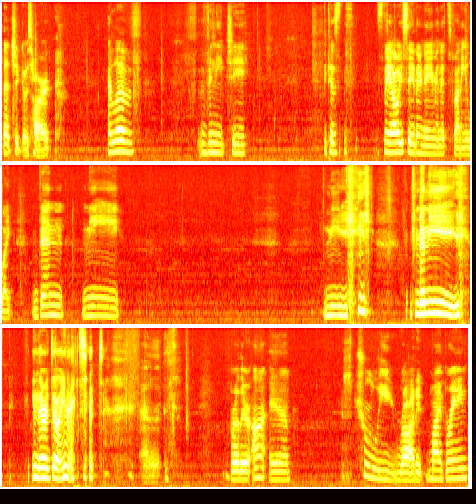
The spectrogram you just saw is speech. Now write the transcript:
that shit goes hard. I love Venigni because they always say their name and it's funny, like Ven Ni Ni Veni in their Italian accent. Uh, brother, I am truly rotted. My brain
